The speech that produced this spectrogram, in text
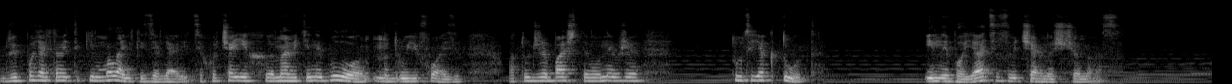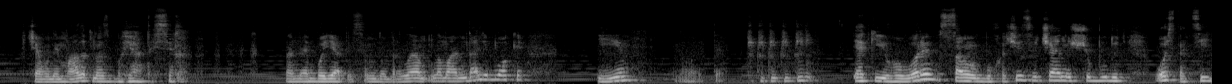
Ви погляньте, навіть такі маленькі з'являються, хоча їх навіть і не було на другій фазі. А тут же, бачите, вони вже тут як тут. І не бояться, звичайно, що нас. Хоча вони мали б нас боятися. А не боятися. Ну добре, ламаємо далі блоки. І. Давайте. Як і говорив, саме бухачі, звичайно, що будуть ось на цій,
